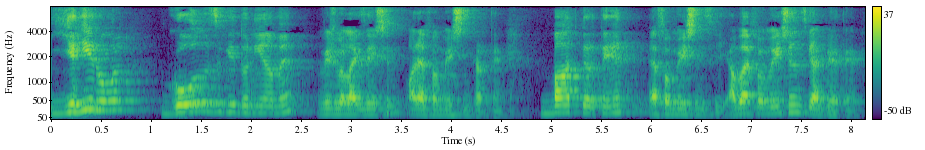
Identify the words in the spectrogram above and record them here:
यही रोल गोल्स की दुनिया में विजुअलाइजेशन और एफर्मेशन करते हैं। बात करते हैं एफर्मेशन की। अब एफर्मेशन क्या कहते हैं?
